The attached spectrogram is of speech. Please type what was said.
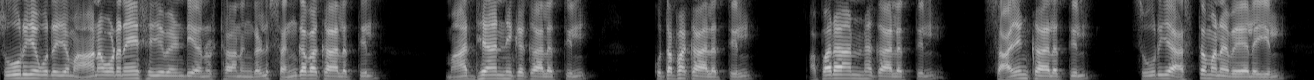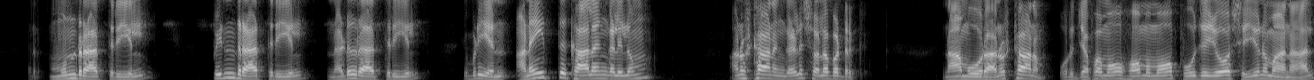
சூரிய உதயம் ஆனவுடனே செய்ய வேண்டிய அனுஷ்டானங்கள் சங்கவ காலத்தில் மாத்தியான்மிக காலத்தில் குதப காலத்தில் அபராண்ண காலத்தில் சாயங்காலத்தில் சூரிய அஸ்தமன வேளையில் முன் ராத்திரியில் பின் ராத்திரியில் நடுராத்திரியில் இப்படி என் அனைத்து காலங்களிலும் அனுஷ்டானங்கள் சொல்லப்பட்டிருக்கு. நாம் ஒரு அனுஷ்டானம் ஒரு ஜபமோ ஹோமமோ பூஜையோ செய்யணுமானால்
